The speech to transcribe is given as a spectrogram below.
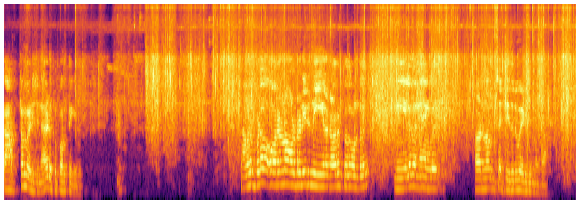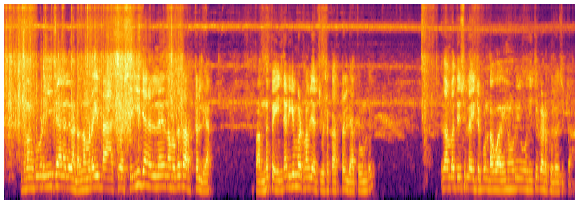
കറക്റ്റം മേടിച്ചിട്ടുണ്ട്. അത് എടുക്ക് പുറത്തേക്ക്. നമ്മളിവിടെ ഒരെണ്ണം ഓൾറെഡി ഒരു നീല കളർ ഇട്ടത് കൊണ്ട് നീല തന്നെ ഞങ്ങൾ ഒരെണ്ണം സെറ്റ് ചെയ്തിട്ട് മേടിക്കുന്നു കേട്ടോ. അപ്പോൾ നമുക്കിവിടെ ഈ ജനൽ കണ്ടോ? നമ്മുടെ ഈ ബാക്ക് വശത്ത് ഈ ജനലിന് നമുക്ക് കറക്റ്റ് ഇല്ല. അപ്പം അന്ന് പെയിന്റ് അടിക്കാൻ പെടണം വിചാരിച്ചു പക്ഷെ കറക്റ്റ് ഇല്ലാത്തതുകൊണ്ട് ഇതാകുമ്പോൾ അത്യാവശ്യം ലൈറ്റപ്പ് ഉണ്ടാവും. അതിനോട് യോജിച്ച് കിടക്കില്ല വെച്ചിട്ടാണ്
